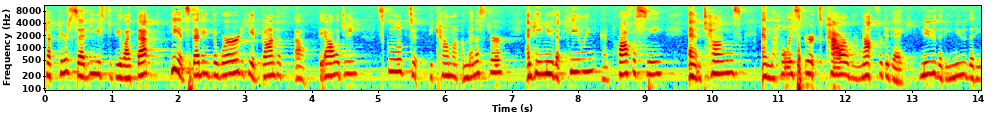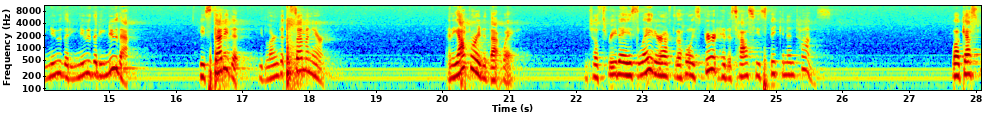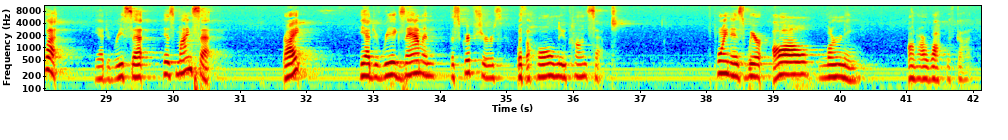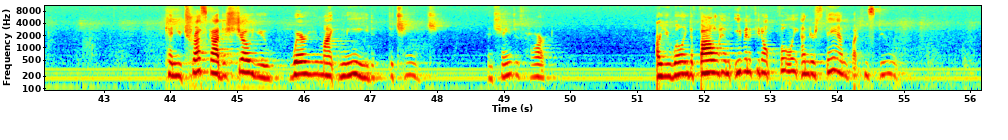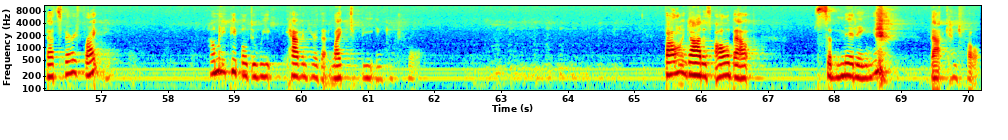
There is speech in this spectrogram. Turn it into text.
Chuck Pierce said he used to be like that. He had studied the Word, he had gone to uh, theology school to become a, a minister, and he knew that healing and prophecy and tongues and the Holy Spirit's power were not for today. He knew that he knew that he knew that he knew that he knew that. He studied it, he learned it in seminary. And he operated that way. Until three days later, after the Holy Spirit hit his house, he's speaking in tongues. Well, guess what? He had to reset his mindset, right? He had to re examine the scriptures with a whole new concept. The point is, we're all learning on our walk with God. Can you trust God to show you where you might need to change? And change is hard. Are you willing to follow him even if you don't fully understand what he's doing? That's very frightening. How many people do we have in here that like to be in control? Following God is all about submitting that control.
